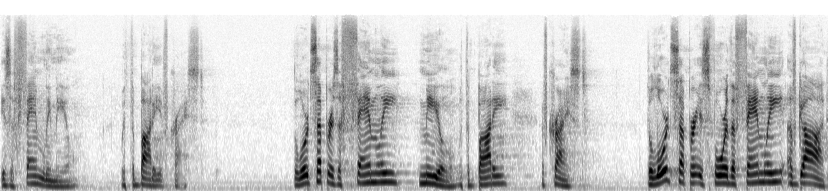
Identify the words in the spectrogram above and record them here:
is a family meal with the body of Christ. The Lord's Supper is a family meal with the body of Christ. The Lord's Supper is for the family of God.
